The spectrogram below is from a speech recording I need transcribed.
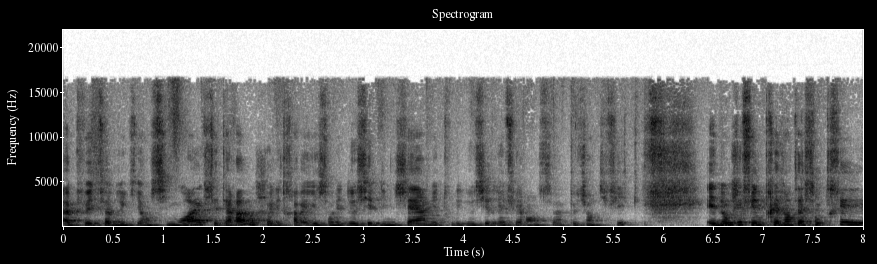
a pu être fabriqué en six mois, etc. Donc, je suis allée travailler sur les dossiers de l'INSERM et tous les dossiers de référence un peu scientifiques. Et donc, j'ai fait une présentation très,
